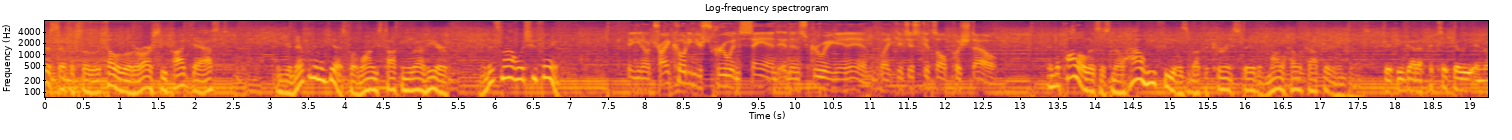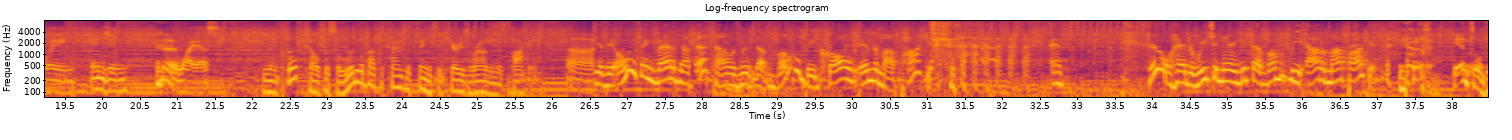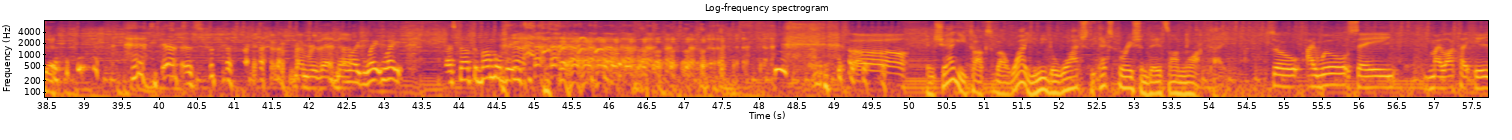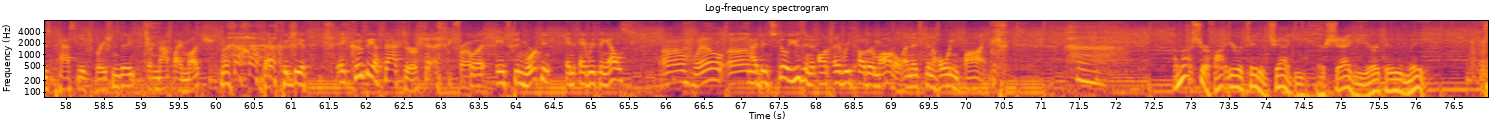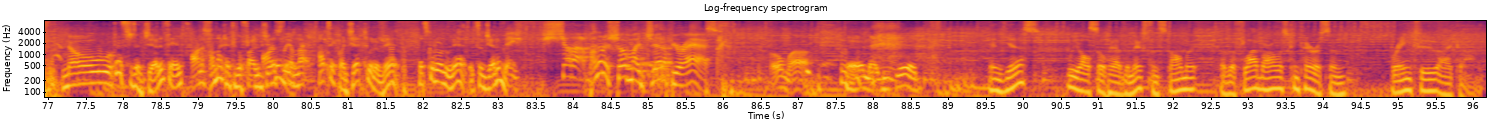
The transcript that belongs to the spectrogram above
this episode of the Telerotor RC podcast, and you're never going to guess what Monty's talking about here, and it's not what you think. You know, try coating your screw in sand and then screwing it in. Like it just gets all pushed out. And Apollo lets us know how he feels about the current state of model helicopter engines. If you've got a particularly annoying engine, YS, And then Cliff tells us a little about the kinds of things he carries around in his pocket. Uh, yeah, the only thing bad about that time was when that bumblebee crawled into my pocket. and Fiddle had to reach in there and get that bumblebee out of my pocket. Dental did. Yes. I Remember that now. I'm like, wait, wait. That's not the bumblebee. oh, And Shaggy talks about why you need to watch the expiration dates on Loctite. So I will say my Loctite is past the expiration date, but not by much. that could be a it could be a factor, but it's been working in everything else. uh, well, um, I've been still using it on every other model, and it's been holding fine. I'm not sure if I irritated Shaggy or Shaggy irritated me. No, That's just a jet event. Honestly- I might have to go find a jet honestly, event. I'm not- I'll take my jet to an event. Let's go to an event. It's a jet hey, event. shut up. I'm gonna shove my jet up your ass. oh, my. that might be good. And yes, we also have the next installment of the Flybarless comparison, Brain 2 iKon.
